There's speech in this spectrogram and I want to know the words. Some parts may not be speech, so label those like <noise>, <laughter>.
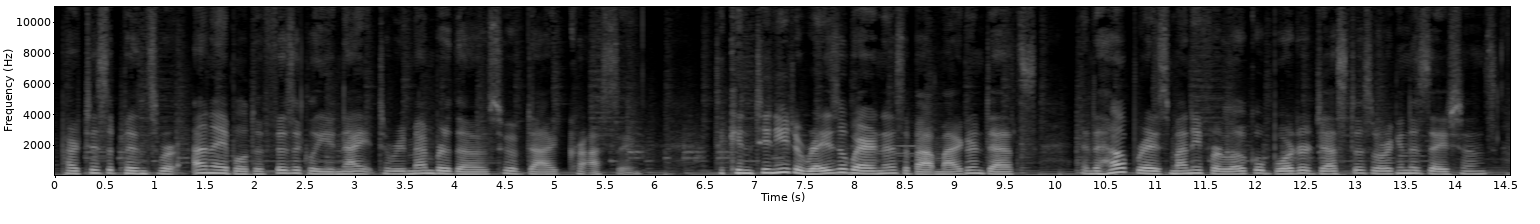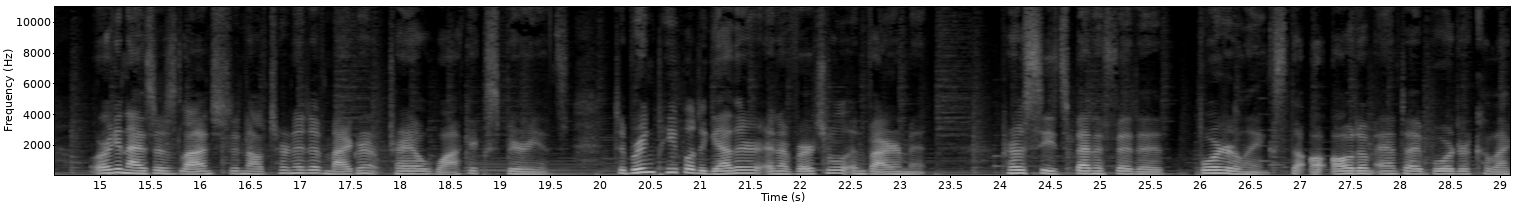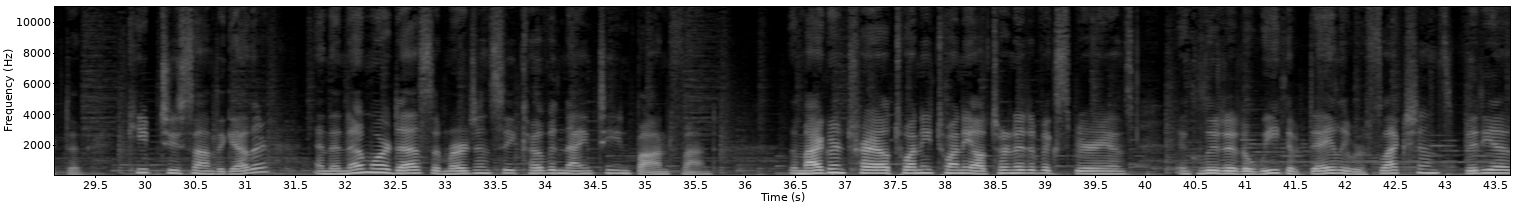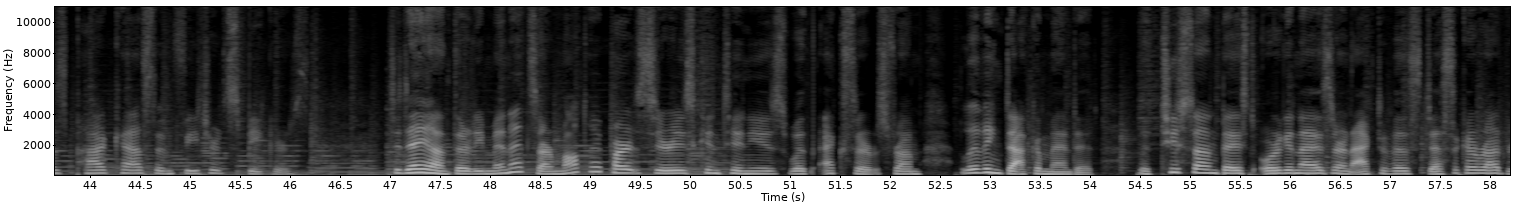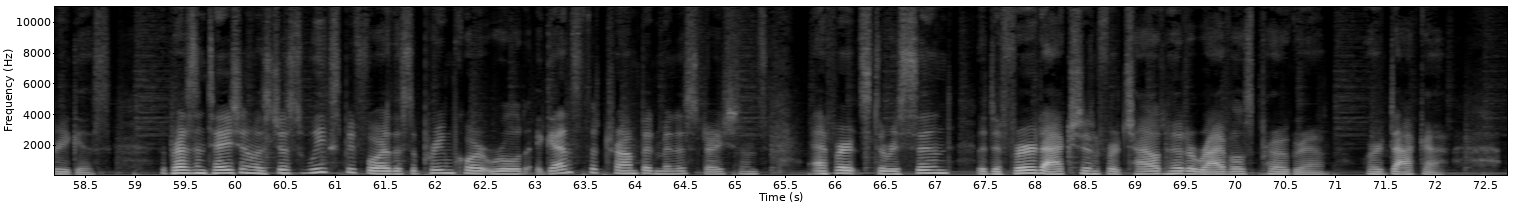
participants were unable to physically unite to remember those who have died crossing. To continue to raise awareness about migrant deaths and to help raise money for local border justice organizations, organizers launched an alternative migrant trail walk experience to bring people together in a virtual environment. Proceeds benefited Borderlinks, the Autumn Anti Border Collective, Keep Tucson Together, and the No More Deaths Emergency COVID 19 Bond Fund. The Migrant Trail 2020 Alternative Experience included a week of daily reflections, videos, podcasts, and featured speakers. Today on 30 Minutes, our multi part series continues with excerpts from Living DACAmented with Tucson based organizer and activist Jessica Rodriguez. The presentation was just weeks before the Supreme Court ruled against the Trump administration's efforts to rescind the Deferred Action for Childhood Arrivals Program, or DACA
